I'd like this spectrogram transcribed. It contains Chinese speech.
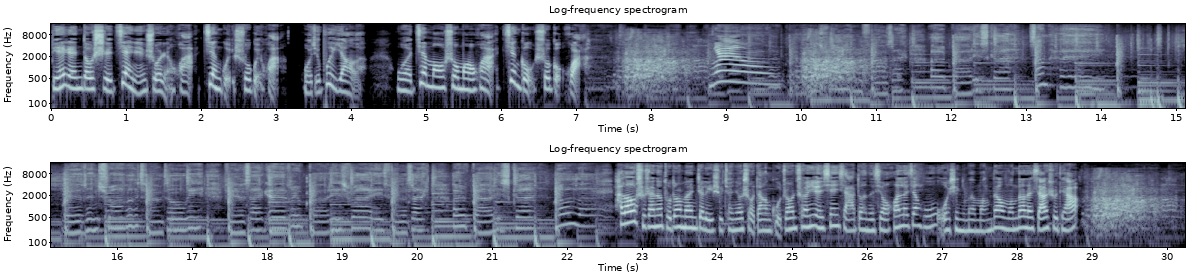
别人都是见人说人话，见鬼说鬼话，我就不一样了。我见猫说猫话，见狗说狗话。喵。Hello，蜀山的土豆们，这里是全球首档古装穿越仙侠段子秀《欢乐江湖》，我是你们萌逗萌逗的小薯条。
